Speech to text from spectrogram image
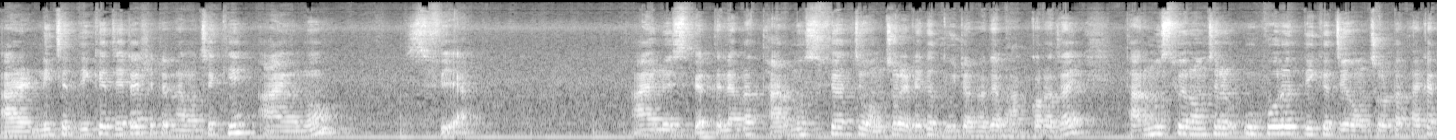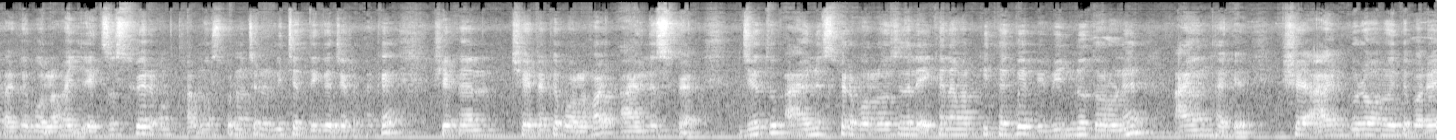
আর নিচের দিকে যেটা, সেটার নাম হচ্ছে কি? আয়নোস্ফিয়ার। আয়নোস্ফিয়ার তাহলে আমরা থার্মোস্ফিয়ার যে অঞ্চল, এটাকে দুইটা ভাগে ভাগ করা যায়। থার্মোস্ফিয়ার অঞ্চলের উপরের দিকে যে অঞ্চলটা থাকে, তাকে বলা হয় এক্সোস্ফিয়ার এবং থার্মোস্ফিয়ার অঞ্চলের নিচের দিকে যেটা থাকে, সেখানে সেটাকে বলা হয় আয়নোস্ফিয়ার যেহেতু আয়নোস্ফিয়ার বলা হয়েছে, তাহলে এখানে আমার কি থাকবে? বিভিন্ন ধরনের আয়ন থাকে। সে আয়নগুলো আমার হইতে পারে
